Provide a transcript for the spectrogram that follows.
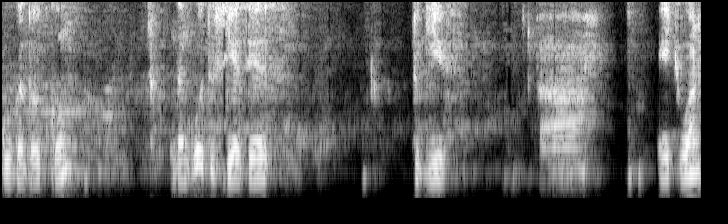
google.com then go to css to give uh, h1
